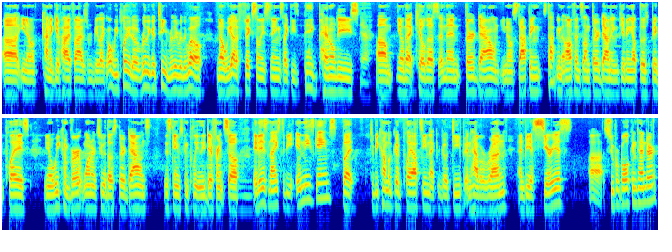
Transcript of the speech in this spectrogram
uh, you know kind of give high fives and be like, oh, we played a really good team, really really well. No, we got to fix some of these things like these big penalties, Yeah. um, you know, that killed us. And then third down, you know, stopping stopping the offense on third down and giving up those big plays. You know, we convert one or two of those third downs. This game's completely different. So it is nice to be in these games, but to become a good playoff team that can go deep and have a run and be a serious uh, Super Bowl contender,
